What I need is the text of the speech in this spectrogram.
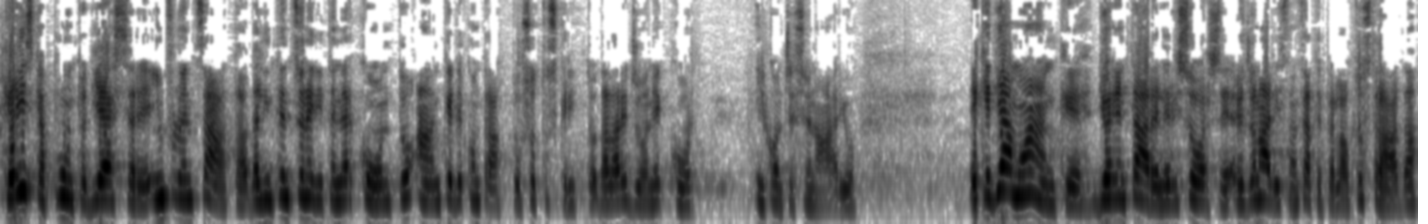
che rischia appunto di essere influenzata dall'intenzione di tener conto anche del contratto sottoscritto dalla Regione con il concessionario. E chiediamo anche di orientare le risorse regionali stanziate per l'autostrada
